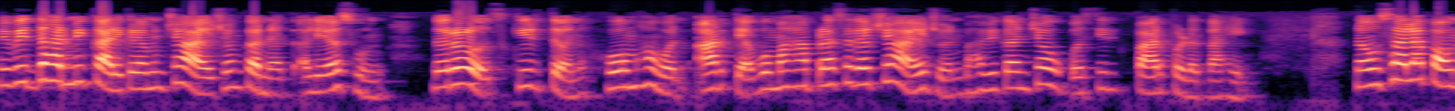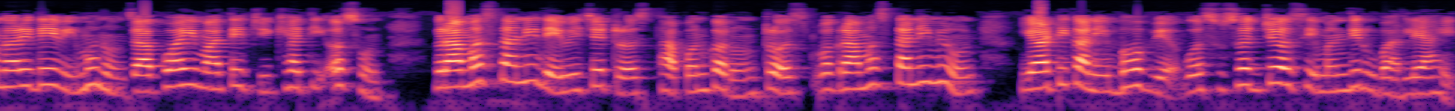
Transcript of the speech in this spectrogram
विविध धार्मिक कार्यक्रमांचे आयोजन करण्यात आले असून दररोज कीर्तन होम हवन आरत्या व महाप्रसादाचे आयोजन भाविकांच्या उपस्थितीत पार पडत आहे. नवसाला पावणारी देवी म्हणून जागवाई मातेची ख्याती असून ग्रामस्थांनी देवीचे ट्रस्ट स्थापन करून ट्रस्ट व ग्रामस्थांनी मिळून या ठिकाणी भव्य व सुसज्ज असे मंदिर उभारले आहे.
